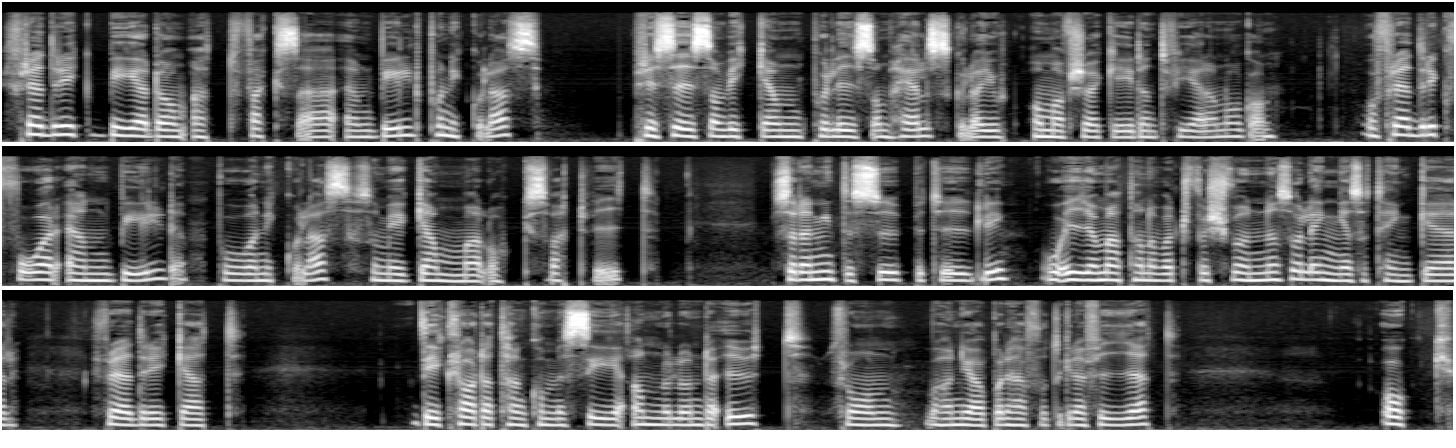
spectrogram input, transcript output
Fredrik ber dem att faxa en bild på Nicholas precis som vilken polis som helst skulle ha gjort om man försöker identifiera någon. Och Fredrik får en bild på Nicolas som är gammal och svartvit. Så den är inte supertydlig. Och i och med att han har varit försvunnen så länge så tänker Fredrik att det är klart att han kommer se annorlunda ut från vad han gör på det här fotografiet. Och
